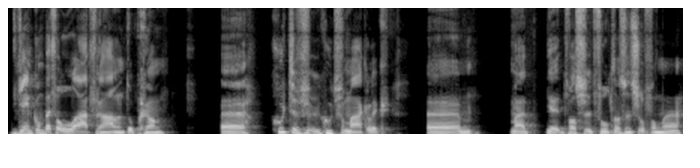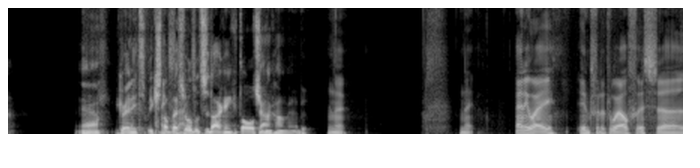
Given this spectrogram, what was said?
Die game komt best wel laat verhalend op gang. Eh, goed, te, goed vermakelijk. Ehm, maar ja, het, was, het voelt als een soort van. eh, ja, ik weet niet. Ik snap best wel dat ze daar geen getalletje aan gehangen hebben. Nee. Nee. Anyway, Infinite Wealth is, eh,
